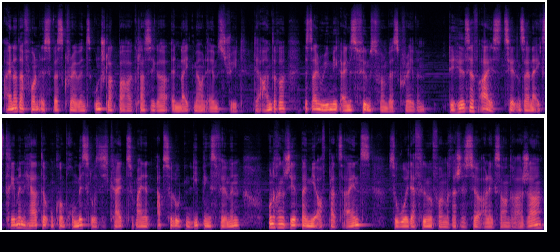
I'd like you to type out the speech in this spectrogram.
Einer davon ist Wes Cravens unschlagbarer Klassiker A Nightmare on Elm Street. Der andere ist ein Remake eines Films von Wes Craven. The Hills Have Eyes zählt in seiner extremen Härte und Kompromisslosigkeit zu meinen absoluten Lieblingsfilmen und rangiert bei mir auf Platz 1 sowohl der Filme von Regisseur Alexandre Ajar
